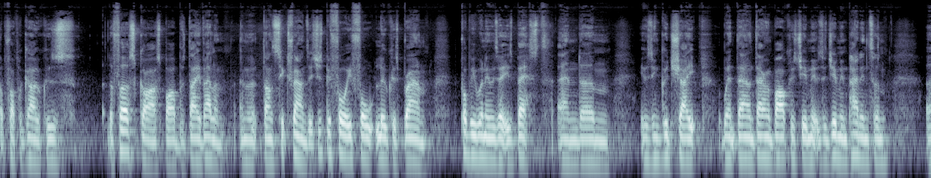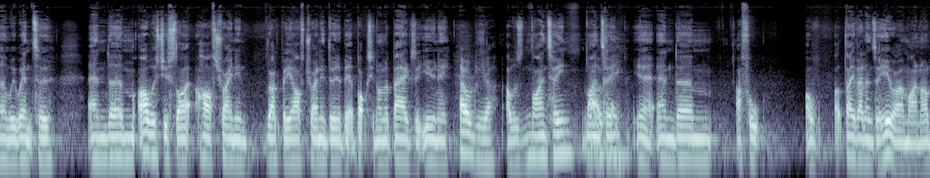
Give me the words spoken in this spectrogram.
a proper go because the first guy I sparred was Dave Allen and done six rounds. It's just before he fought Lucas Browne, probably when he was at his best, and um, he was in good shape. Went down Darren Barker's gym. It was a gym in Paddington. Uh, we went to, and um, I was just like half training rugby, half training, doing a bit of boxing on the bags at uni. How old was you? I was 19, 19 okay. yeah. And um, I thought, oh, Dave Allen's a hero of mine. I,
